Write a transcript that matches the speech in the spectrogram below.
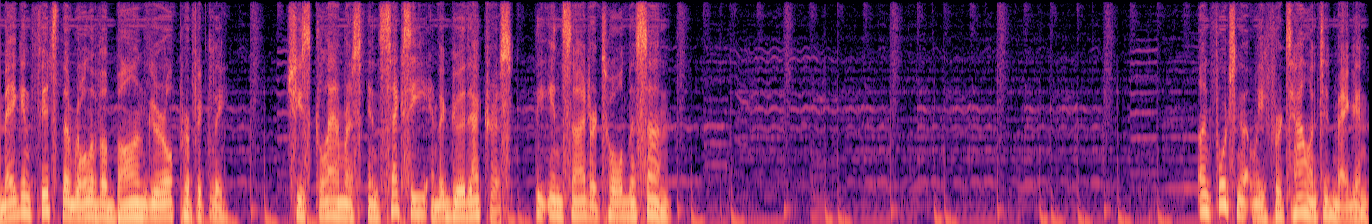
Meghan fits the role of a Bond girl perfectly. She's glamorous and sexy and a good actress, The Insider told The Sun. Unfortunately for talented Meghan,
